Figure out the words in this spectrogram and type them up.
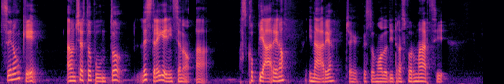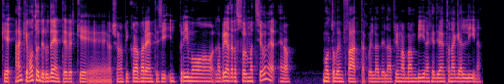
se non che a un certo punto le streghe iniziano a, a scoppiare, no? In aria, cioè questo modo di trasformarsi che è anche molto deludente perché, faccio una piccola parentesi, primo, la prima trasformazione era molto ben fatta, quella della prima bambina che diventa una gallina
